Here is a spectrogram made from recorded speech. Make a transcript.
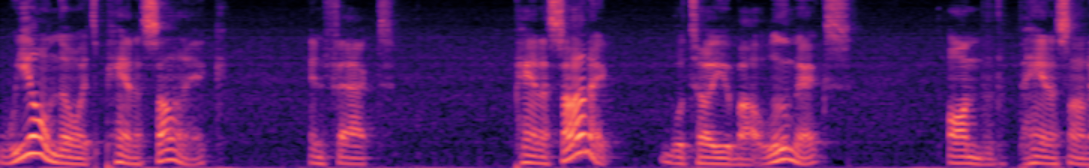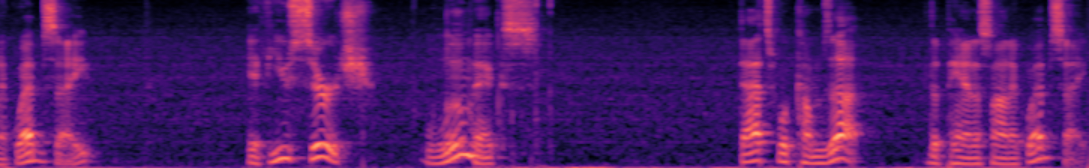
we all know it's Panasonic. In fact, Panasonic will tell you about Lumix on the Panasonic website. If you search Lumix, that's what comes up, the Panasonic website.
